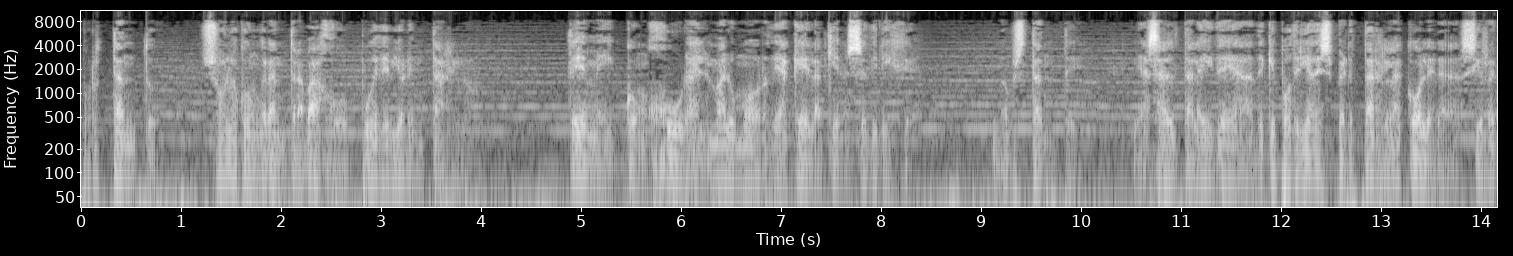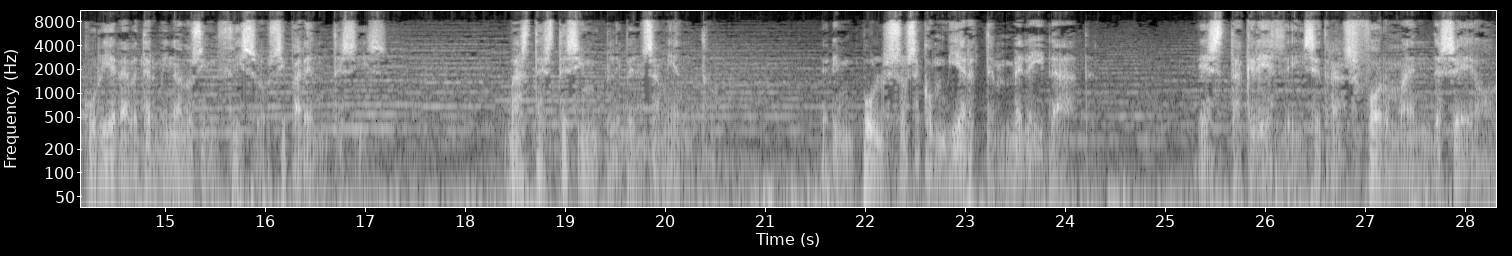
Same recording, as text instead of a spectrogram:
Por tanto, Solo con gran trabajo puede violentarlo. Teme y conjura el mal humor de aquel a quien se dirige. No obstante, le asalta la idea de que podría despertar la cólera si recurriera a determinados incisos y paréntesis. Basta este simple pensamiento. El impulso se convierte en veleidad. Esta crece y se transforma en deseo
